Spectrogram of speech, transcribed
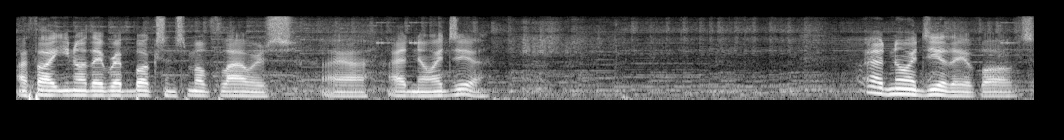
I thought, you know, they read books and smelled flowers. I, uh, I had no idea. I had no idea they evolved.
